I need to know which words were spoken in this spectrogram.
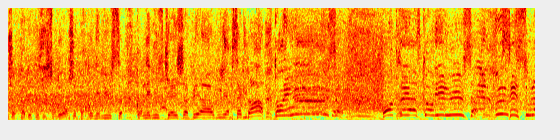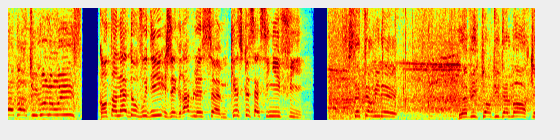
Toujours pas de position de hors-jeu pour Cornelius. Cornelius qui a échappé à William Saliba. Cornelius Andreas Cornelius C'est sous la barre du Goloris Quand un ado vous dit j'ai grave le seum, qu'est-ce que ça signifie? C'est terminé. La victoire du Danemark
